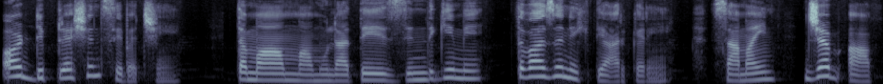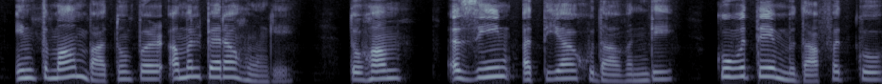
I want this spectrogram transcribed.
اور ڈپریشن سے بچیں۔ تمام معمولات زندگی میں توازن اختیار کریں۔ سامعین، جب آپ ان تمام باتوں پر عمل پیرا ہوں گے، تو ہم عظیم عطیہ خداوندی قوت مدافعت کو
